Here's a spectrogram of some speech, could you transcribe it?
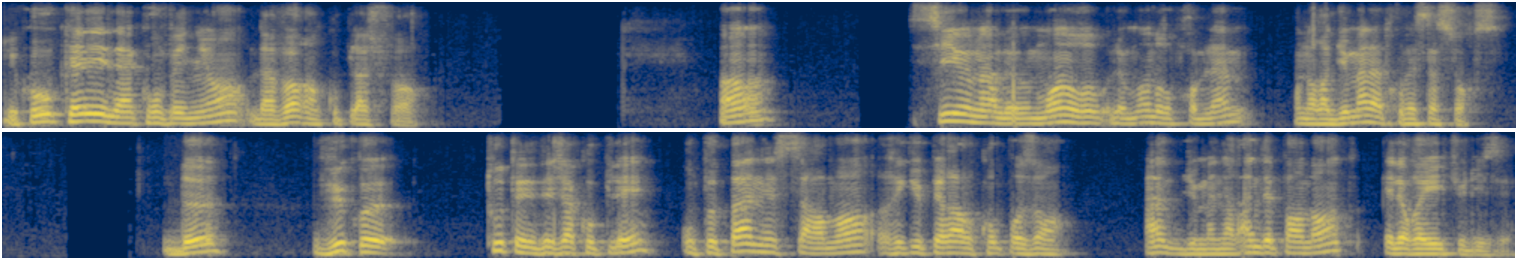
Du coup, quel est l'inconvénient d'avoir un couplage fort? Un, si on a le moindre, le moindre problème, on aura du mal à trouver sa source. Deux, vu que tout est déjà couplé, on ne peut pas nécessairement récupérer un composant d'une manière indépendante et le réutiliser.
